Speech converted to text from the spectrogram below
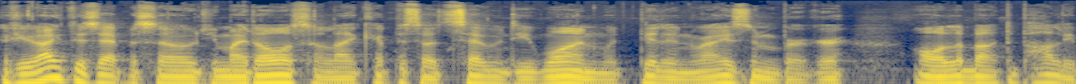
If you like this episode, you might also like episode 71 with Dylan Reisenberger, all about the Polly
